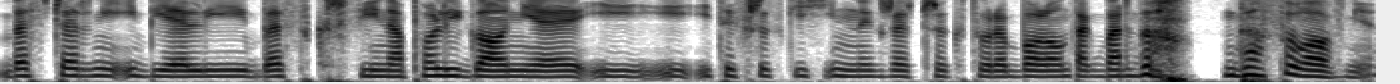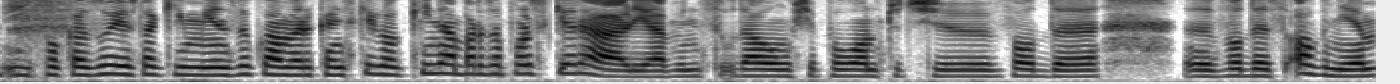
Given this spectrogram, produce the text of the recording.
bez czerni i bieli, bez krwi na poligonie i, i, i tych wszystkich innych rzeczy, które bolą tak bardzo dosłownie. I pokazuje w takim języku amerykańskiego kina bardzo polskie realia, więc udało mu się połączyć e, wodę, e, wodę z ogniem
